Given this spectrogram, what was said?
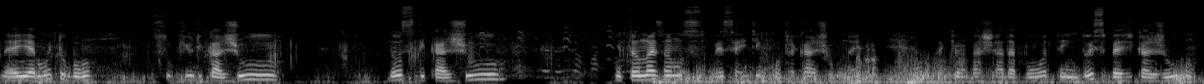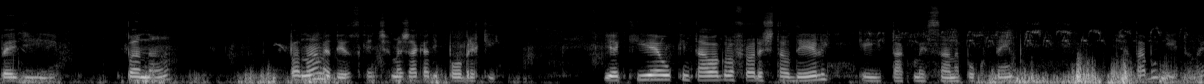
Né? E é muito bom. Suquinho de caju, doce de caju. Então nós vamos ver se a gente encontra caju, né? Aqui é uma baixada boa, tem dois pés de caju, um pé de panã. Panã, meu Deus, que a gente chama jaca de pobre aqui. E aqui é o quintal agroflorestal dele, que está começando há pouco tempo. Já tá bonito, né?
